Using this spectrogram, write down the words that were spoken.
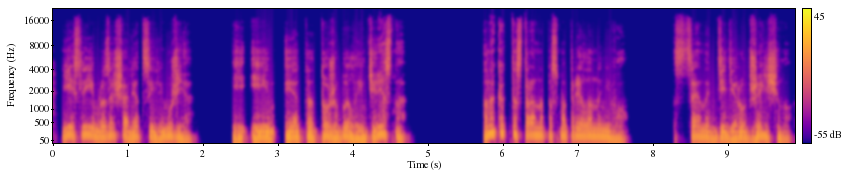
— «если им разрешали отцы или мужья. И им это тоже было интересно?» Она как-то странно посмотрела на него. Сцены, где дерут женщину,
